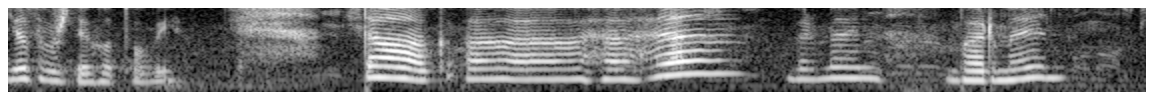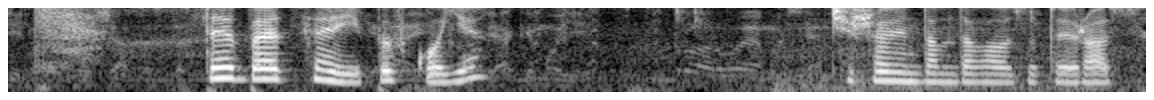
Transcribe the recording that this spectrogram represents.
Я завжди готовий. Так, ага, бармен, бармен. Тебе цей пивко є? Чи що він там давав за той раз?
